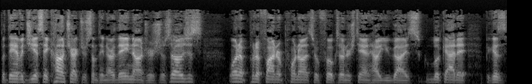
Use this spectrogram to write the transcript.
but they have a gsa contract or something are they non-traditional? So i just want to put a finer point on it so folks understand how you guys look at it because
